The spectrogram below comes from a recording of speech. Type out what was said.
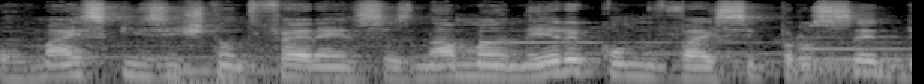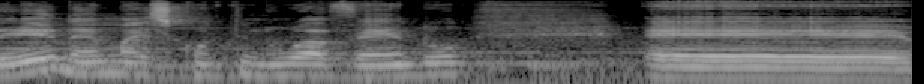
por mais que existam diferenças na maneira como vai se proceder, né, mas continua havendo é,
